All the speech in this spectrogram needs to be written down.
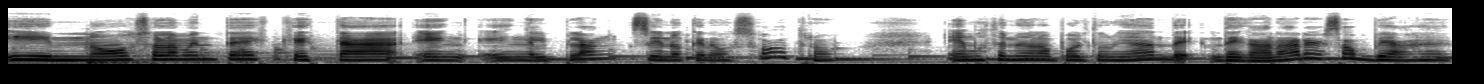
Y no solamente es que está en, el plan, sino que nosotros hemos tenido la oportunidad de, de, ganar esos viajes,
